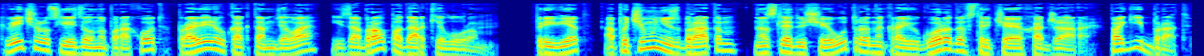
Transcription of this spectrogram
К вечеру съездил на пароход, проверил, как там дела, и забрал подарки Лурам. «Привет. А почему не с братом?» На следующее утро на краю города встречаю Хаджара. «Погиб, брат.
